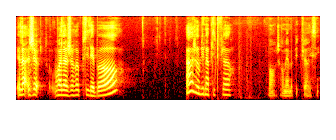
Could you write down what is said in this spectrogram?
Et là, je, voilà, je replie les bords. Ah, j'ai oublié ma petite fleur. Bon, je remets ma petite fleur ici.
